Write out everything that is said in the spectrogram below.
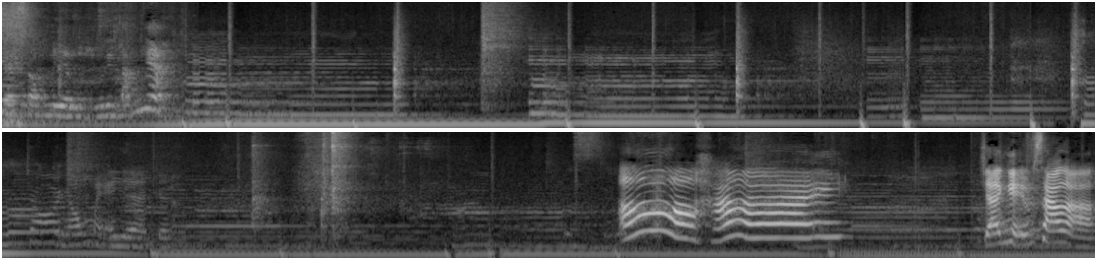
Chơi xong bây giờ mình đi tắm nha Trải nghiệm sao là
